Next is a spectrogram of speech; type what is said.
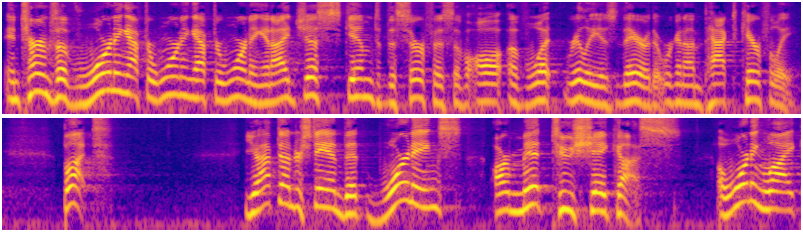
in terms of warning after warning after warning, and I just skimmed the surface of all of what really is there that we're going to unpack carefully. But you have to understand that warnings are meant to shake us. A warning like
